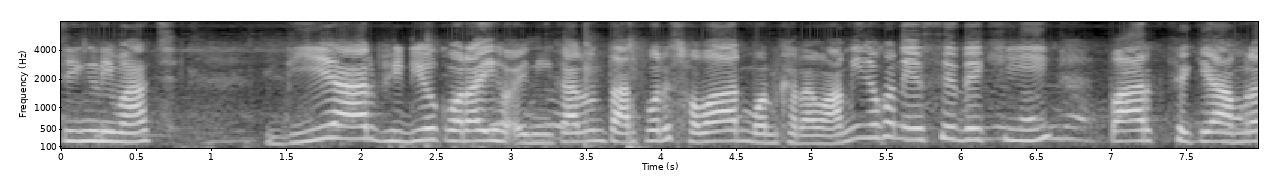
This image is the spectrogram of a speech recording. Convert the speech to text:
চিংড়ি মাছ। দিয়ে আর ভিডিও করাই হয়নি, কারণ তারপরে সবার মন খারাপ। আমি যখন এসে দেখি পার্ক থেকে আমরা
